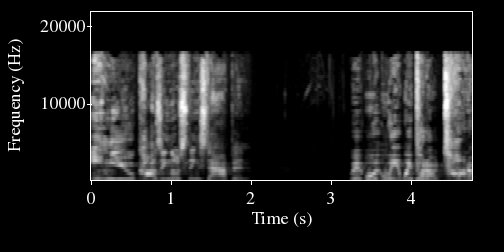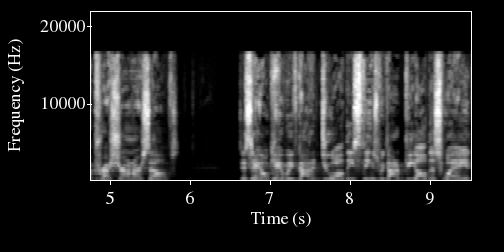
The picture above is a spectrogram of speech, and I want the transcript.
in you causing those things to happen. We, we, we put a ton of pressure on ourselves to say, okay, we've got to do all these things, we've got to be all this way, and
